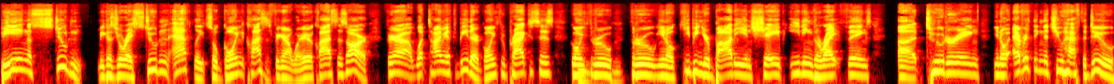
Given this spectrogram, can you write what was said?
being a student because you're a student athlete. So going to classes, figuring out where your classes are, figuring out what time you have to be there, going through practices, going mm, through mm. through you know keeping your body in shape, eating the right things, uh, tutoring, you know everything that you have to do.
